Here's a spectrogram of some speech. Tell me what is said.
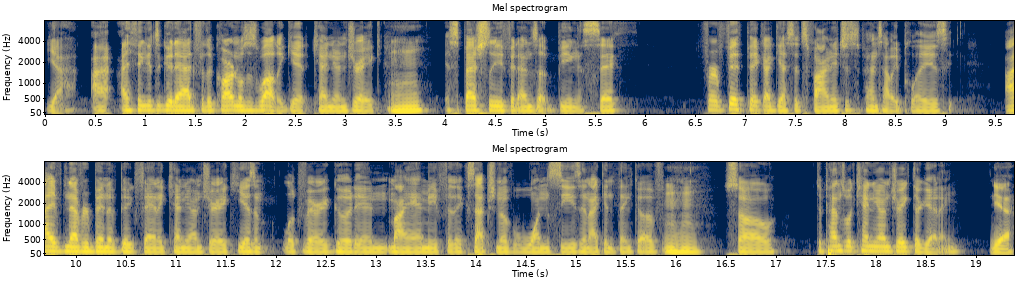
yeah, I, I think it's a good ad for the Cardinals as well to get Kenyon Drake, Mm-hmm. especially if it ends up being a sixth. For a fifth pick, I guess it's fine. It just depends how he plays. I've never been a big fan of Kenyon Drake. He hasn't looked very good in Miami for the exception of one season I can think of. Mm-hmm. So, depends what Kenyon Drake they're getting. Yeah.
